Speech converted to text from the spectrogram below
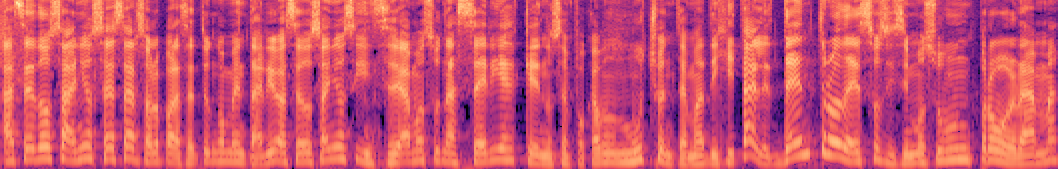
Hace dos años, César, solo para hacerte un comentario, hace dos años iniciamos una serie que nos enfocamos mucho en temas digitales. Dentro de esos hicimos un programa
